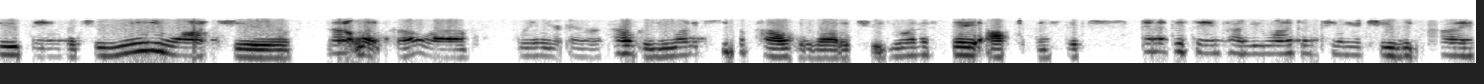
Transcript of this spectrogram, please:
two things that you really want to not let go of when you're in recovery. You want to keep a positive attitude. You want to stay optimistic. And at the same time, you want to continue to be kind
